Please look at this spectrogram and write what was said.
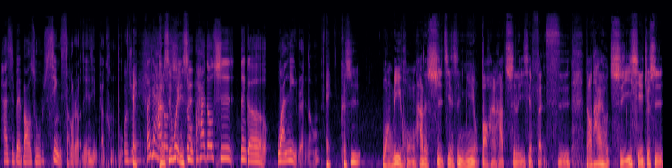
他是被爆出性骚扰这件事情比较恐怖？我觉得哎而且他都可是问题是吃他都吃那个碗里人哦，哎、可是王力宏他的事件是里面有包含他吃了一些粉丝，然后他还有吃一些就是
